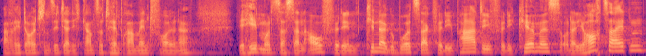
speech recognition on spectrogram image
Aber wir Deutschen sind ja nicht ganz so temperamentvoll, ne? Wir heben uns das dann auf für den Kindergeburtstag, für die Party, für die Kirmes oder die Hochzeiten.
